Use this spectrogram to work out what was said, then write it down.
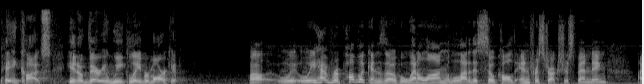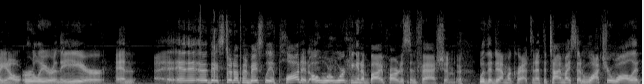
pay cuts in a very weak labor market. Well, we, we have Republicans, though, who went along with a lot of this so called infrastructure spending, uh, you know, earlier in the year. And uh, uh, they stood up and basically applauded. Oh, we're working in a bipartisan fashion with the Democrats. And at the time, I said, "Watch your wallet."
